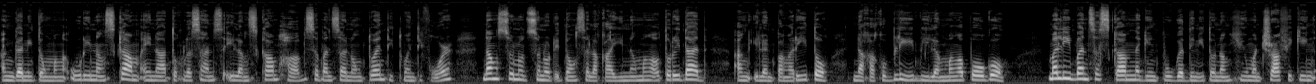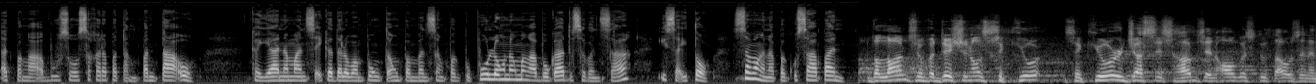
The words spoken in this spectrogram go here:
Ang ganitong mga uri ng scam ay natuklasan sa ilang scam hub sa bansa noong 2024 nang sunod-sunod itong salakayin ng mga otoridad. Ang ilan pa nga rito, nakakubli bilang mga pogo. Maliban sa scam, naging pugad din ito ng human trafficking at pang-aabuso sa karapatang pantao. Kaya naman sa ikadalawampung taong pambansang pagpupulong ng mga abogado sa bansa, isa ito sa mga napag-usapan. The launch of additional secure, secure justice hubs in August 2022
